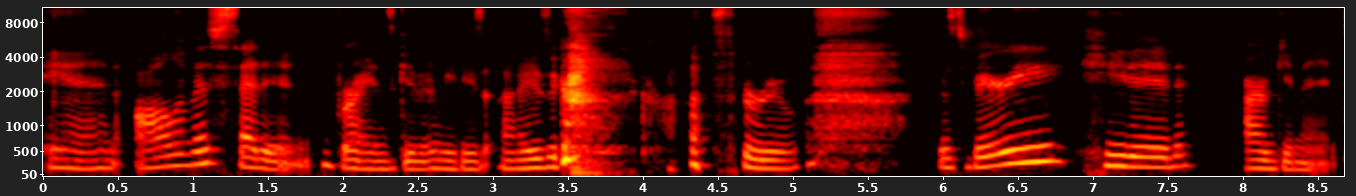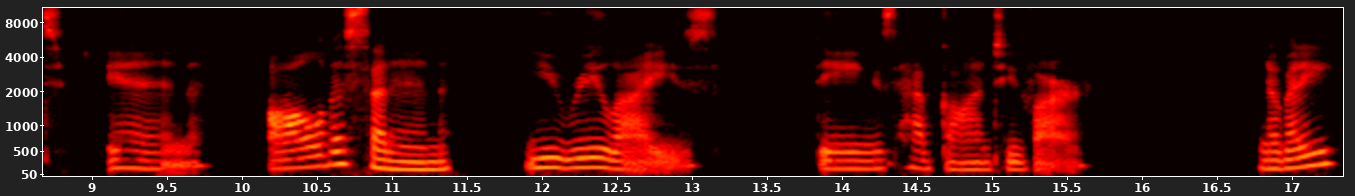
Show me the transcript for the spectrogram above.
And all of a sudden, Brian's giving me these eyes across the room. This very heated argument. And all of a sudden, you realize things have gone too far. Nobody?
